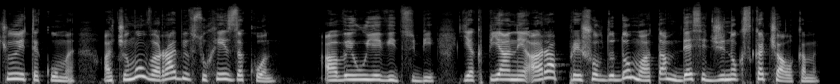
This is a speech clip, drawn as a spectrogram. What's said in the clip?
Чуєте, куме, а чому в арабів сухий закон? А ви уявіть собі, як п'яний араб прийшов додому, а там 10 жінок з качалками.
